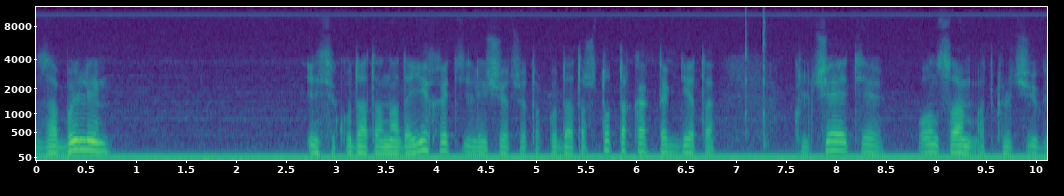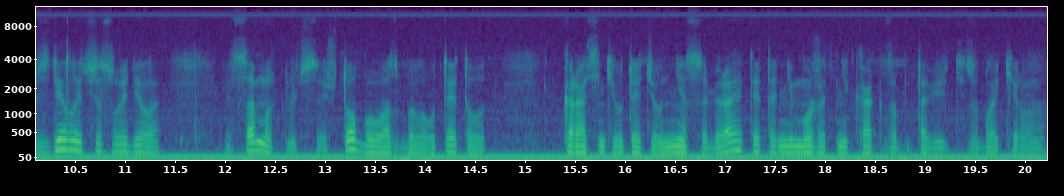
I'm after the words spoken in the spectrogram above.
забыли. Если куда-то надо ехать или еще что-то куда-то, что-то как-то где-то, включаете, он сам отключит, сделает все свое дело и сам отключится. И чтобы у вас было вот это вот красненькие вот эти он не собирает, это не может никак забить заблокировано.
